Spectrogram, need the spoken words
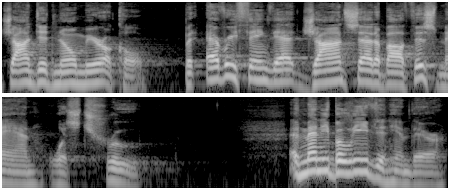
John did no miracle but everything that John said about this man was true. And many believed in him there.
